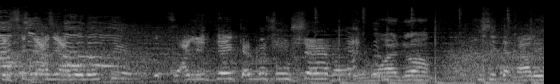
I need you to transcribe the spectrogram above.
C'était ses dernières volontés. Et croyez bien qu'elles me sont chères. Et moi donc Qui c'est qui a parlé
